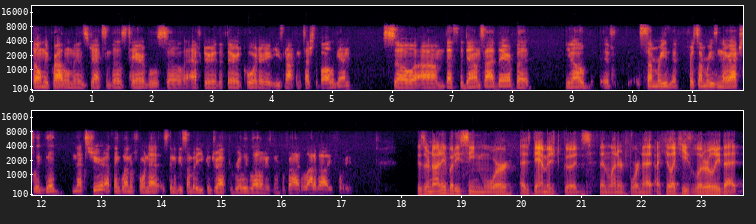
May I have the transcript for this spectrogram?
the only problem is Jacksonville's terrible. So after the third quarter, he's not going to touch the ball again. So um, that's the downside there. But you know, if some reason, if for some reason they're actually good next year, I think Leonard Fournette is going to be somebody you can draft really low, and he's going to provide a lot of value for you. Is there not anybody seen more as damaged goods than Leonard Fournette? I feel like he's literally that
